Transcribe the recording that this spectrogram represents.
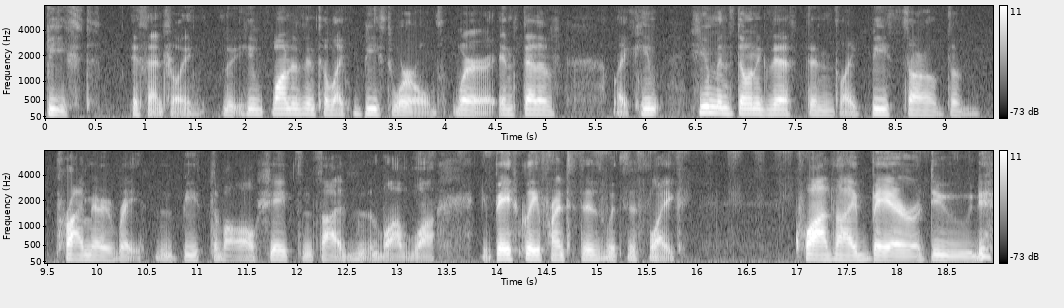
beast essentially. He wanders into like beast world where instead of like hum- humans don't exist and like beasts are the primary race and beasts of all shapes and sizes and blah blah blah. He basically apprentices with this like quasi bear dude.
